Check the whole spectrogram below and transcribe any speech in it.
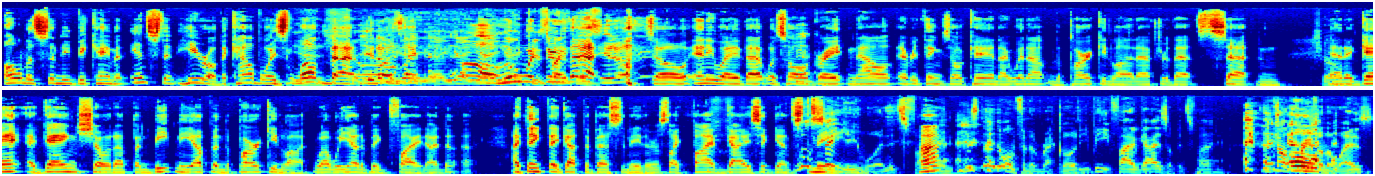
all of a sudden he became an instant hero. The Cowboys Yeah, loved that. You know, it's Yeah, like, yeah, yeah, oh, yeah, who would do like, that? there's- You know. So anyway, that was all great. And now everything's okay. And I went out in the parking lot after that set, and Sure. and a gang a gang showed up and beat me up in the parking lot. Well, we had a big fight. I don't. I think they got the best of me. There was like five guys against We'll me. say you won. It's Huh? fine. There's no one for the record. You beat five guys up. It's fine. You can't Oh. prove otherwise.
